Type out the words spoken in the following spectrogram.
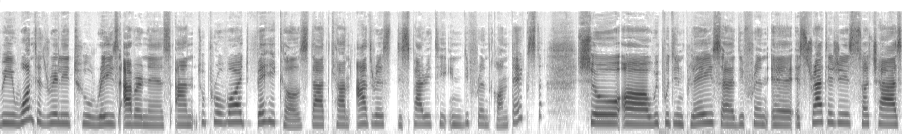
we wanted really to raise awareness and to provide vehicles that can address disparity in different contexts so uh, we put in place uh, different uh, strategies such as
